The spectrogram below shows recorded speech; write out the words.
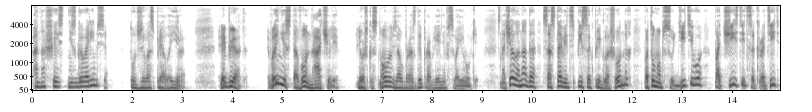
«А на шесть не сговоримся?» — тут же воспряла Ира. «Ребята, вы не с того начали», Лёшка снова взял бразды правления в свои руки. Сначала надо составить список приглашенных, потом обсудить его, почистить, сократить,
